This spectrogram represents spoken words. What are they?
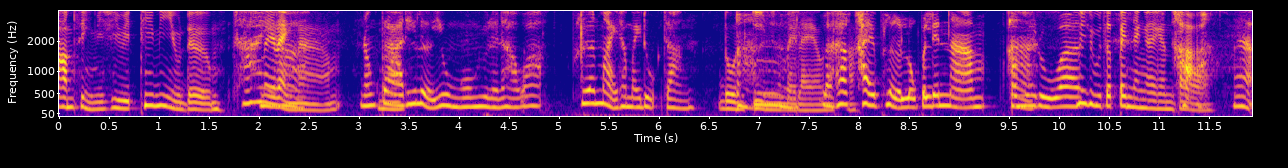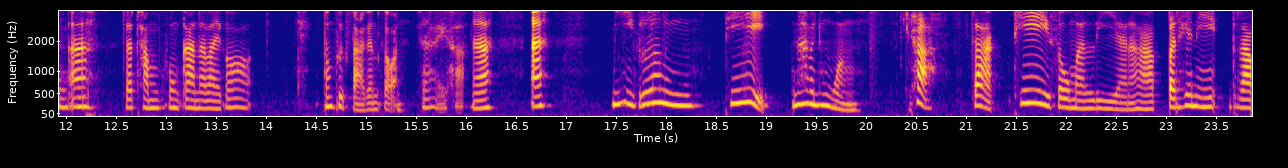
ามสิ่งมีชีวิตที่มีอยู่เดิมใช่ในแหล่งค่ะน้ำน้องปลานะที่เหลืออยู่งงอยู่เลยนะคะว่า เพื่อนใหม่ทำไมดุจัง โดนกินไปแล้วแล้วนะถ้าคะใครเผลอลงไปเล่นน้ำก็อ่าไม่รู้ว่าไม่รู้จะเป็นยังไงกันต่อค่ะเนี่ยอะจะทำโครงการอะไรก็ต้องศึกษากันก่อน ใช่ค่ะนะอะมีอีกเรื่องหนึ่งที่น่าเป็นห่วงค่ะ จากที่โซมาเลียนะคะ ประเทศนี้เรา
